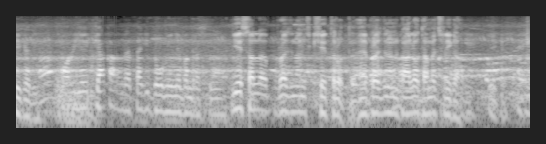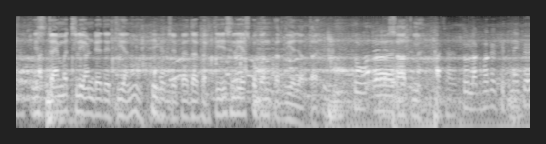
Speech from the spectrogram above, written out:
ठीक है जी। और ये क्या कारण रहता है कि दो महीने बंद रखते हैं? ये सल प्रजनन क्षेत्र होता है प्रजनन काल होता है मछली का। इस टाइम मछली अंडे देती है ना ठीक है। बच्चे पैदा करती है इसलिए इसको बंद कर दिया जाता है। तो साथ में। अच्छा तो लगभग कितने के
